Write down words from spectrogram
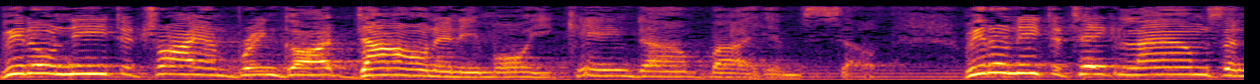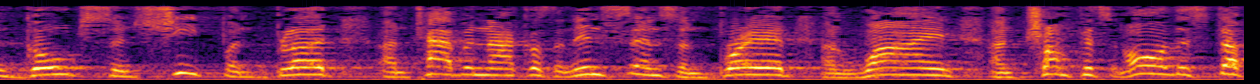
We don't need to try and bring God down anymore. He came down by himself. We don't need to take lambs and goats and sheep and blood and tabernacles and incense and bread and wine and trumpets and all this stuff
